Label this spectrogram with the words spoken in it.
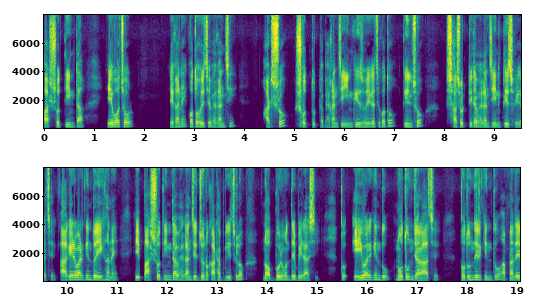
পাঁচশো তিনটা, এবছর এখানে কত হয়েছে ভ্যাকান্সি আটশো সত্তরটা। ভ্যাকান্সি ইনক্রিজ হয়ে গেছে কত? তিনশো সাতষট্টিটা ভ্যাকান্সি ইনক্রিজ হয়ে গেছে। আগের বার কিন্তু এইখানে এই পাঁচশো তিনটা ভ্যাকান্সির জন্য কাট আপ গিয়েছিল নব্বইয়ের মধ্যে বেরাশি। তো এইবারে কিন্তু নতুন যারা আছে, নতুনদের কিন্তু আপনাদের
